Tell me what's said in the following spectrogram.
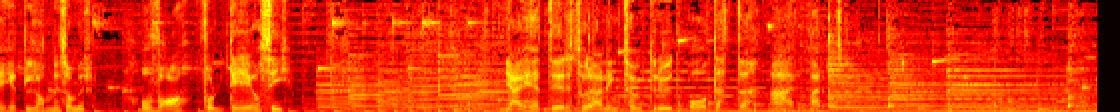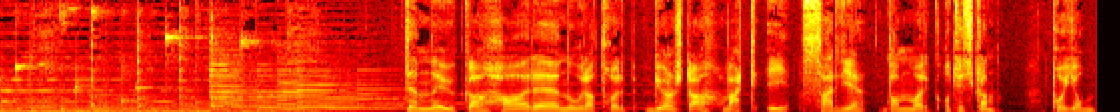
eget land i sommer? Og hva får det å si? Jeg heter Tor Erling Tømt Ruud, og dette er Verdenskamp. Denne uka har eh, Nora Torp Bjørnstad vært i Sverige, Danmark og Tyskland. På jobb.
